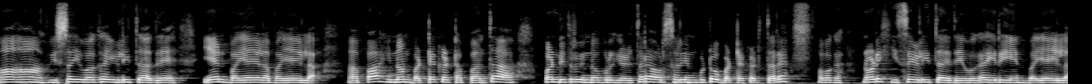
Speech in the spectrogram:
ಹಾಂ ಹಾಂ, ವಿಷ ಇವಾಗ ಇಳಿತಾ ಇದೆ. ಏನು ಭಯ ಇಲ್ಲ ಭಯ ಇಲ್ಲ. ಅಪ್ಪ, ಇನ್ನೊಂದು ಬಟ್ಟೆ ಕಟ್ಟಪ್ಪ ಅಂತ ಪಂಡಿತರು ಇನ್ನೊಬ್ರಿಗೆ ಹೇಳ್ತಾರೆ. ಅವ್ರು ಸರಿ ಅಂದ್ಬಿಟ್ಟು ಬಟ್ಟೆ ಕಟ್ತಾರೆ. ಅವಾಗ ನೋಡಿ, ವಿಷ ಇಳಿತಾ ಇದೆ ಇವಾಗ, ಇರಿ, ಏನು ಭಯ ಇಲ್ಲ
